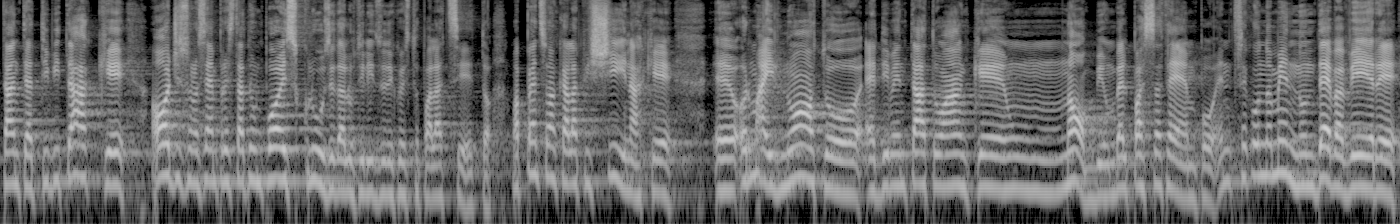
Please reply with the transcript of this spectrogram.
tante attività che oggi sono sempre state un po' escluse dall'utilizzo di questo palazzetto, ma penso anche alla piscina che eh, ormai il nuoto è diventato anche un hobby, un bel passatempo e secondo me non deve avere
